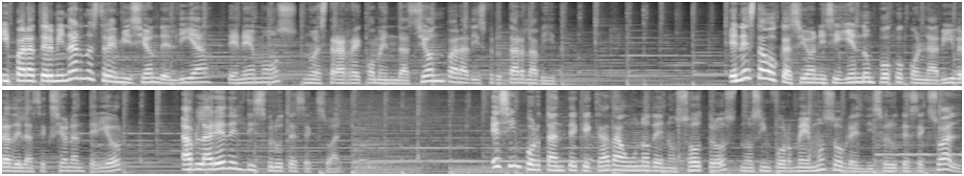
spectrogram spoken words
Y para terminar nuestra emisión del día, tenemos nuestra recomendación para disfrutar la vida. En esta ocasión y siguiendo un poco con la vibra de la sección anterior, hablaré del disfrute sexual. Es importante que cada uno de nosotros nos informemos sobre el disfrute sexual,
